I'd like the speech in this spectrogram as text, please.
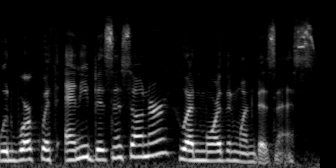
would work with any business owner who had more than one business.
